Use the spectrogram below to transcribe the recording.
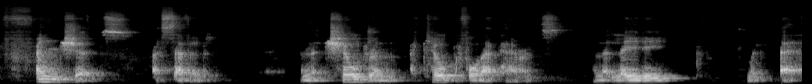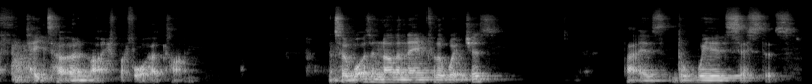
friendships are severed, and that children are killed before their parents, and that Lady Macbeth takes her own life before her time. And so, what is another name for the witches? That is the Weird Sisters.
